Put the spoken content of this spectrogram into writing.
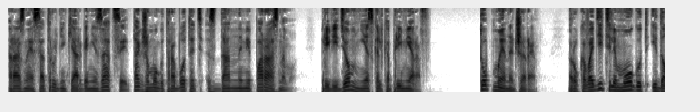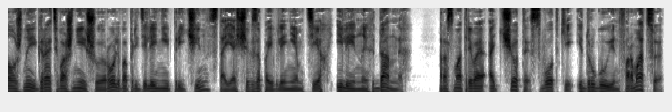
разные сотрудники организации также могут работать с данными по-разному. Приведем несколько примеров. Топ-менеджеры. Руководители могут и должны играть важнейшую роль в определении причин, стоящих за появлением тех или иных данных. Рассматривая отчеты, сводки и другую информацию,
